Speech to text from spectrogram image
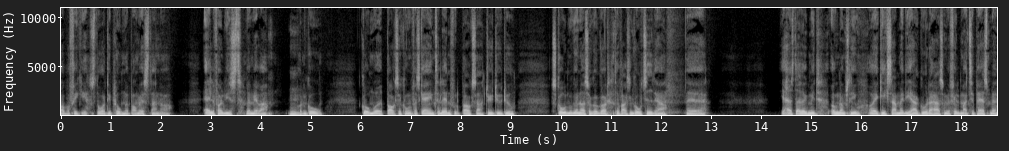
op og fik et stort diplom med borgmesteren, og alle folk vidste, hvem jeg var mm. på den gode, gode måde. Bokserkonen fra Skagen, talentfuld bokser, du, du, du. Skolen begyndte også at gå godt. Det var faktisk en god tid, det her. Øh, jeg havde stadigvæk mit ungdomsliv, og jeg gik sammen med de her gutter her, som jeg følte mig tilpas med.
